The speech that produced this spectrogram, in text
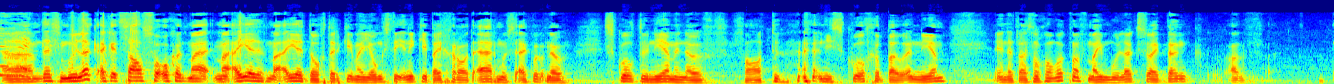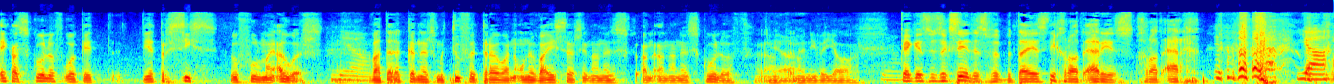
Ehm um, dis moeilik. Ek het selfs vanoggend my my eie my eie dogtertjie, my jongste enetjie by graad R moes ek ook nou skool toe neem en nou vir haar toe in die skoolgebou inneem en dit was nogal ook maar vir my moeilik. So ek dink uh, ek as skoolhoof ook het weet presies hoe voel my ouers Ja. wat hulle kinders moet toevertrou aan onderwysers en aan 'n aan aan 'n skoolhoof um, Ja. in 'n nuwe jaar. Kyk, soos ek sê, dis vir baie is nie graad R is graad erg. ja.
